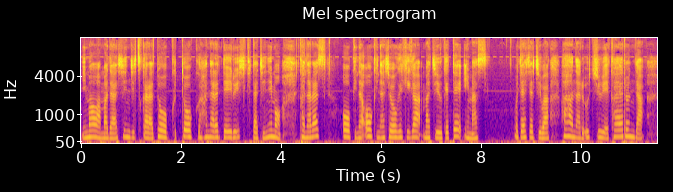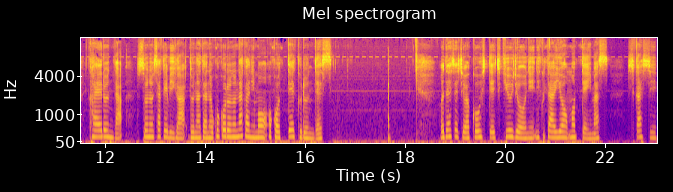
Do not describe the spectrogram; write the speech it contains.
今はまだ真実から遠く遠く離れている意識たちにも必ず大きな大きな衝撃が待ち受けています。私たちは母なる宇宙へ帰るんだ、帰るんだ、その叫びがどなたの心の中にも起こってくるんです。私たちはこうして地球上に肉体を持っています。しかし、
